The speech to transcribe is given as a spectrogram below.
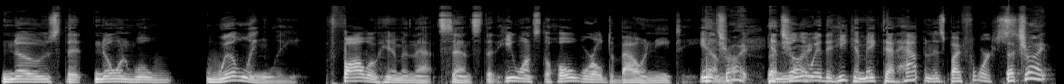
knows that no one will willingly follow him in that sense that he wants the whole world to bow a knee to him. That's right. and That's the only way that he can make that happen is by force. That's right.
